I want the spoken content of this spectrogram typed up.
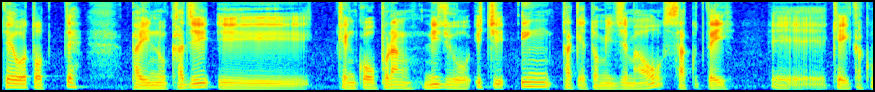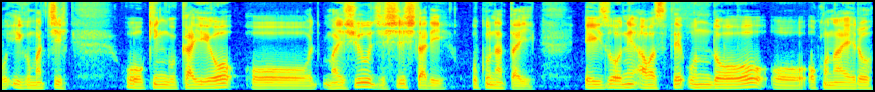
手を取ってパイヌカジ健康プラン21 in 竹富島を策定、えー、計画イグマチウォーキング会を毎週実施したり行ったり映像に合わせて運動を行える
